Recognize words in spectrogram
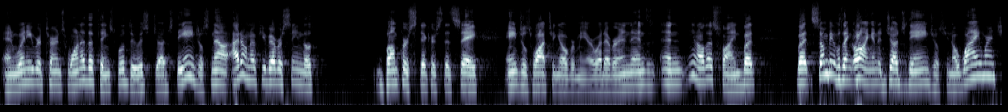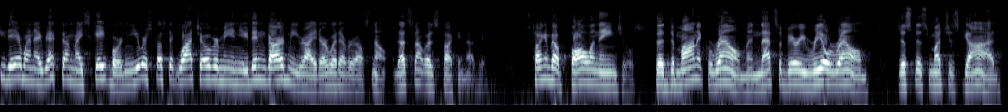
And when he returns, one of the things we'll do is judge the angels. Now, I don't know if you've ever seen those bumper stickers that say angels watching over me or whatever. And, and, and you know, that's fine. But but some people think, oh, I'm going to judge the angels. You know, why weren't you there when I wrecked on my skateboard and you were supposed to watch over me and you didn't guard me right or whatever else? No, that's not what it's talking about here. It's talking about fallen angels, the demonic realm, and that's a very real realm just as much as God.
